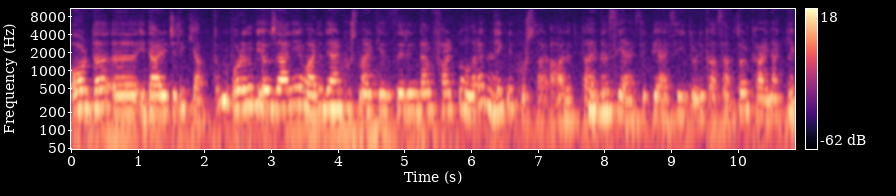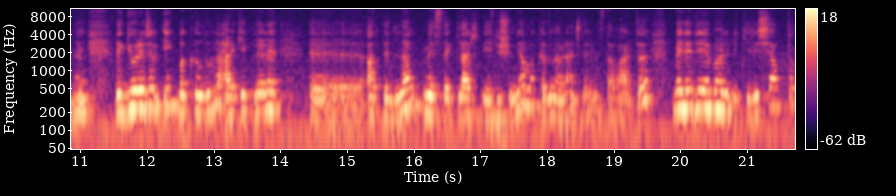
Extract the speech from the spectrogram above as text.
Orada e, idarecilik yaptım. Oranın bir özelliği vardı. Diğer kurs merkezlerinden farklı olarak Hı. teknik kurslar ağırlıktaydı. Hı. CNC, PLC, hidrolik, asansör, kaynak gibi. Hı. Ve görece ilk bakıldığında erkeklere e, addedilen meslekler diye düşünüyor ama kadın öğrencilerimiz de vardı. Belediyeye böyle bir giriş yaptım.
